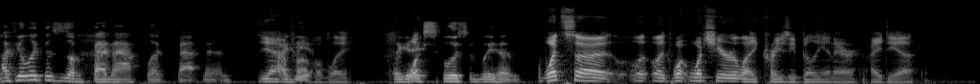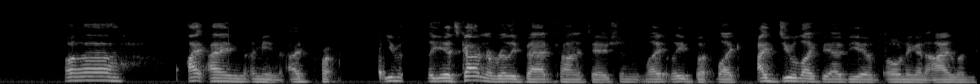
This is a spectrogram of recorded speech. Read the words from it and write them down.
I feel like this is a Ben Affleck Batman, Yeah, Idea. probably. like What- exclusively him. What's uh like what what's your like crazy billionaire idea? Uh, I I I mean I pro- even like it's gotten a really bad connotation lately, but like I do like the idea of owning an island,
